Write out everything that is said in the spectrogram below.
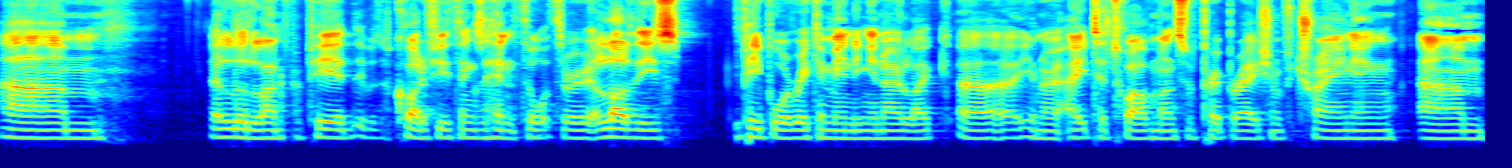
um, a little unprepared. There was quite a few things I hadn't thought through. A lot of these people were recommending, you know, like uh, you know, eight to twelve months of preparation for training, um,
